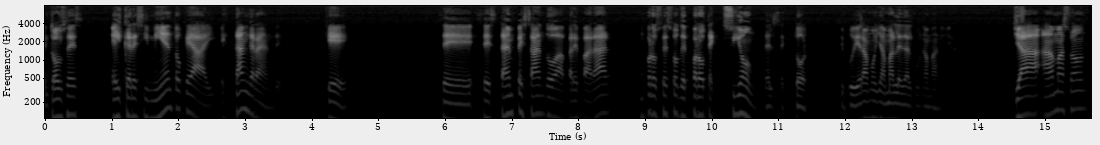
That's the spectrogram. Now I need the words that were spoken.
Entonces, el crecimiento que hay es tan grande que se, está empezando a preparar un proceso de protección del sector, si pudiéramos llamarle de alguna manera. Ya Amazon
